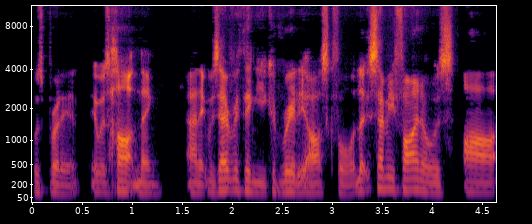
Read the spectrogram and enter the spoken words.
was brilliant. It was heartening and it was everything you could really ask for. Look, semi-finals are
